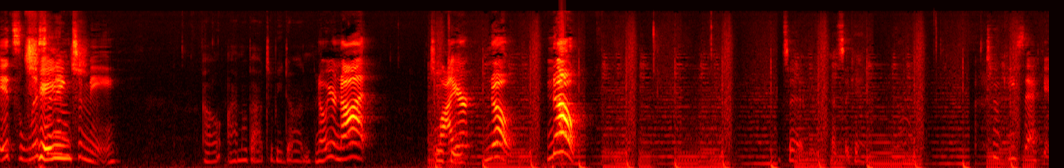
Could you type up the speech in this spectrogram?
It's listening Change. to me. Oh, I'm about to be done. No, you're not. Liar. No. No. That's it. That's the game. Tuki second.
